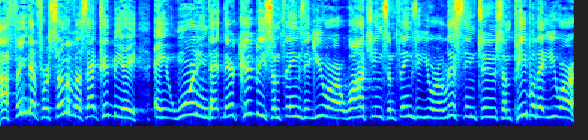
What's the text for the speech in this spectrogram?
I think that for some of us, that could be a, a warning that there could be some things that you are watching, some things that you are listening to, some people that you are,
